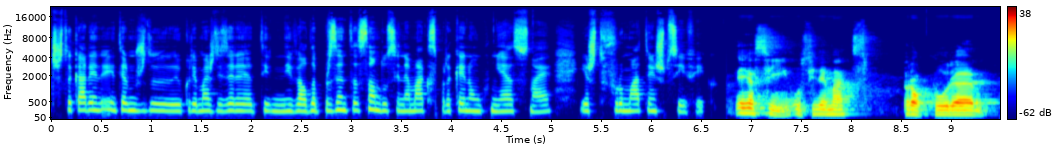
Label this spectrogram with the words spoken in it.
destacar em, em, termos de, eu queria mais dizer, a nível da apresentação do Cinemax para quem não conhece não é, este formato em específico? É assim, o Cinemax procura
